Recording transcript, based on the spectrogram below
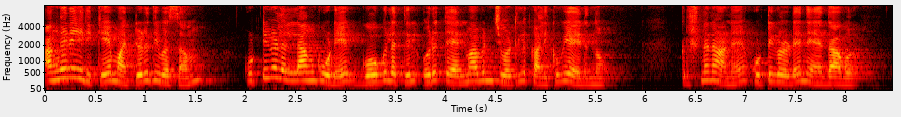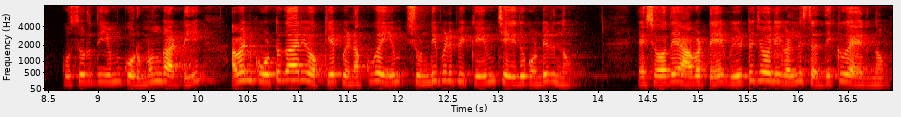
അങ്ങനെയിരിക്കെ മറ്റൊരു ദിവസം കുട്ടികളെല്ലാം കൂടെ ഗോകുലത്തിൽ ഒരു തേന്മാവിൻ ചുവട്ടിൽ കളിക്കുകയായിരുന്നു. കൃഷ്ണനാണ് കുട്ടികളുടെ നേതാവ്. കുസൃതിയും കുറുമും കാട്ടി അവൻ കൂട്ടുകാരെയൊക്കെ പിണക്കുകയും ശുണ്ടി പിടിപ്പിക്കുകയും ചെയ്തുകൊണ്ടിരുന്നു. യശോദയാവട്ടെ വീട്ടുജോലികളിൽ ശ്രദ്ധിക്കുകയായിരുന്നു.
